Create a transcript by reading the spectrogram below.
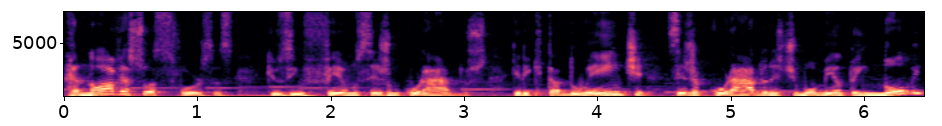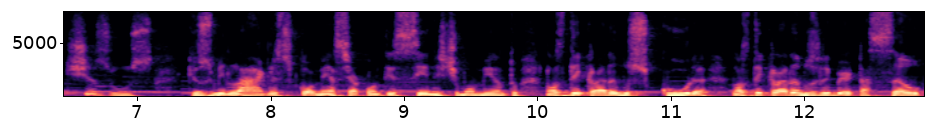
Renove as suas forças, que os enfermos sejam curados, aquele que está doente seja curado neste momento, em nome de Jesus. Que os milagres comecem a acontecer neste momento. Nós declaramos cura, nós declaramos libertação,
